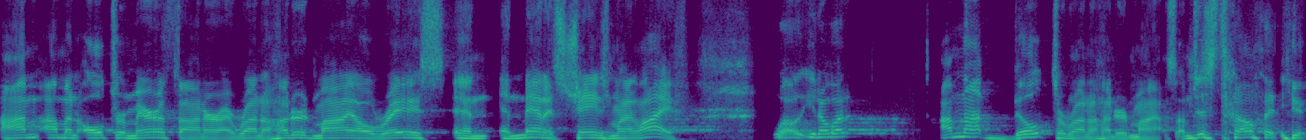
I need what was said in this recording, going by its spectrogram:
I'm, I'm an ultra marathoner. I run a hundred mile race and, and man, it's changed my life. Well, you know what? I'm not built to run 100 miles. I'm just telling you.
